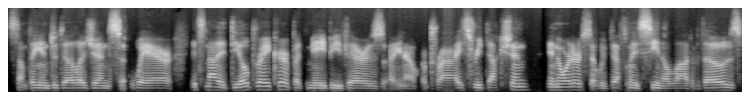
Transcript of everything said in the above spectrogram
something in due diligence where it's not a deal breaker, but maybe there's, you know, a price reduction in order. So we've definitely seen a lot of those.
